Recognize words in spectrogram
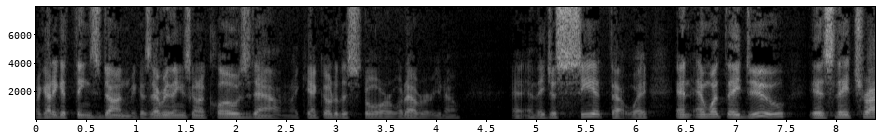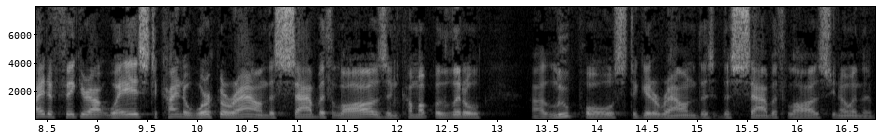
I got to get things done because everything's going to close down. I can't go to the store or whatever, you know. And, and, they just see it that way. And, and what they do is they try to figure out ways to kind of work around the Sabbath laws and come up with little uh, loopholes to get around the, the Sabbath laws. You know, in the,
